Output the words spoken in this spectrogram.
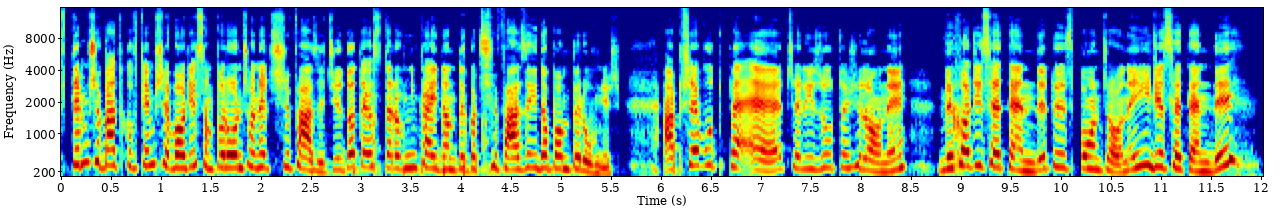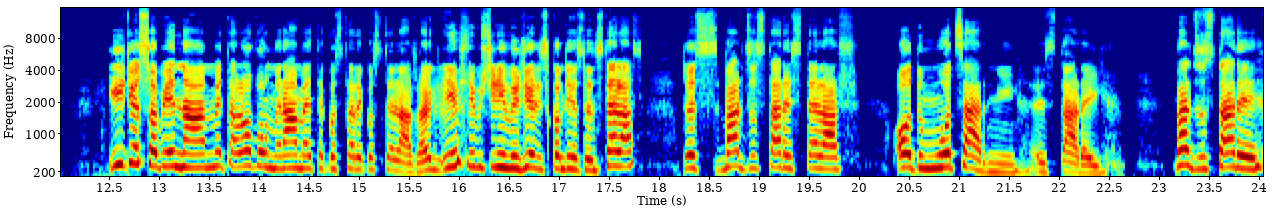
w tym przypadku, w tym przewodzie są połączone trzy fazy, czyli do tego sterownika idą tylko trzy fazy i do pompy również. A przewód PE, czyli żółto-zielony, wychodzi se tędy, tu jest połączony, idzie se tędy, idzie sobie na metalową ramę tego starego stelaża. Jeśli byście nie wiedzieli skąd jest ten stelaż, to jest bardzo stary stelaż od młocarni y, starej. Bardzo stary,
